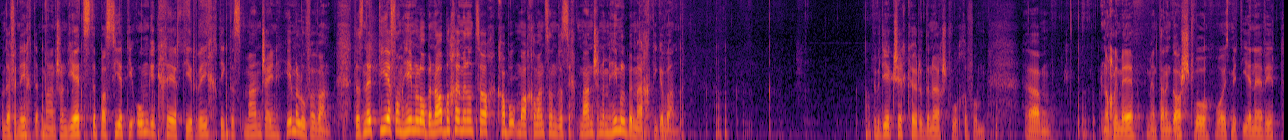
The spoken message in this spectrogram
Und er vernichtet Menschen. Und jetzt passiert die umgekehrte Richtung, dass die Menschen in den Himmel aufwand. Dass nicht die vom Himmel oben runterkommen und Sachen kaputt machen wollen, sondern dass sich die Menschen im Himmel bemächtigen wollen. Über diese Geschichte hören wir nächste Woche vom, ähm, noch ein bisschen mehr. Wir haben dann einen Gast, der, der uns mit einnehmen wird.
